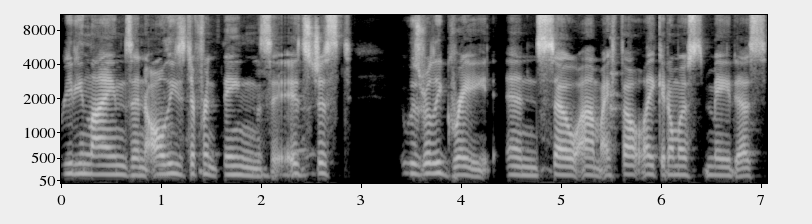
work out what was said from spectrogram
reading lines and all these different things. It's just, it was really great. And so um, I felt like it almost made us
